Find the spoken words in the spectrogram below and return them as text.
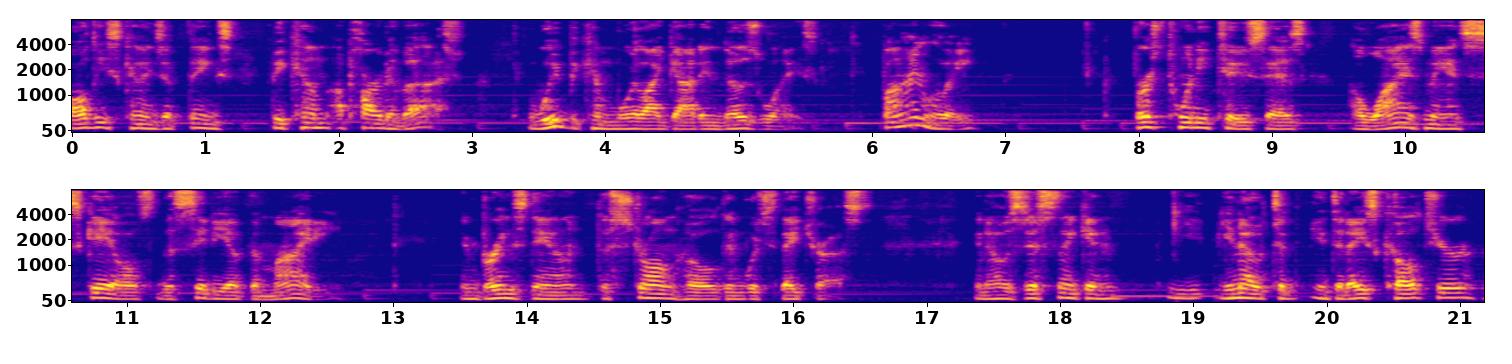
all these kinds of things become a part of us. We become more like God in those ways finally, verse 22 says, A wise man scales the city of the mighty and brings down the stronghold in which they trust. And I was just thinking, you, you know, to, in today's culture,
